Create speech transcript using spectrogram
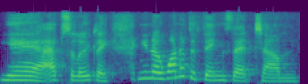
Yeah, absolutely. You know, one of the things that um,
